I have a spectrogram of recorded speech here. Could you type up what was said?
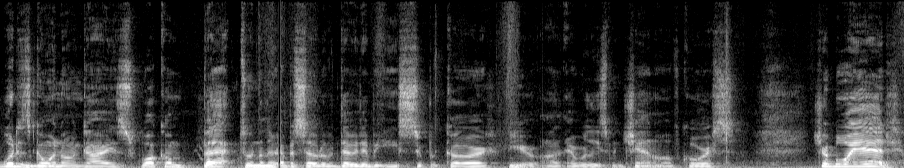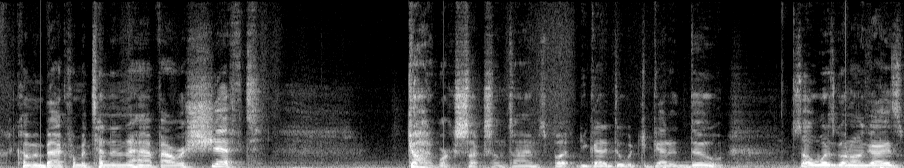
What is going on, guys? Welcome back to another episode of WWE Supercard here on Edward Leistman Channel, of course. It's your boy Ed, coming back from a 10 and a half hour shift. God, work sucks sometimes, but you gotta do what you gotta do. So, what is going on, guys?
